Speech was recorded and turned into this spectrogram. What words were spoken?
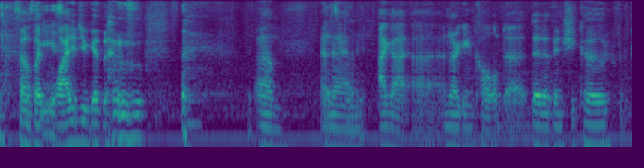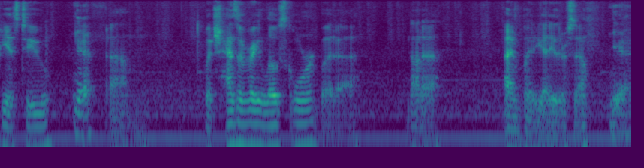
So I was like, why did you get this? Um, and That's then funny. I got uh, another game called uh, The Da Vinci Code for the PS2, yeah. um, which has a very low score, but uh, not a. I haven't played it yet either, so Yeah.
